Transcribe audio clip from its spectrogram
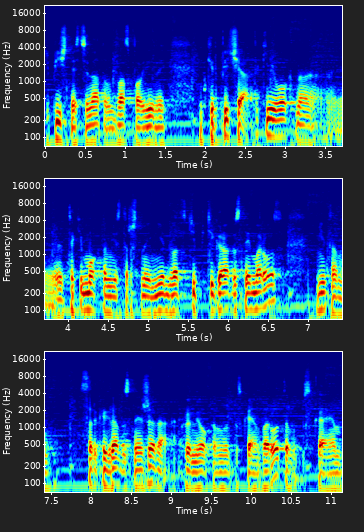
кирпичная стена там 2,5 кирпича. Такие окна, э, таким окнам не страшны ни 25-градусный мороз, ни там 40-градусная жара. Кроме окон мы выпускаем ворота, выпускаем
